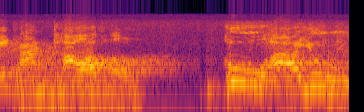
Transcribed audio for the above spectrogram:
Great and powerful. Who are you?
